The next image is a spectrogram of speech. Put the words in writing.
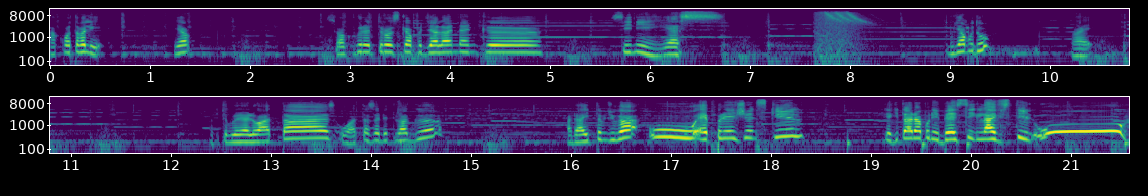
Aku patah balik. Yup. So aku kena teruskan perjalanan ke sini. Yes. Bunyi apa tu? Right. Kita boleh lalu atas. Oh, atas ada telaga. Ada item juga. Oh, operation skill. Okay, kita ada apa ni? Basic life steal. Ooh.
